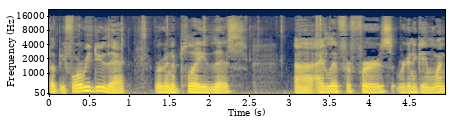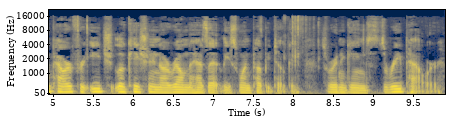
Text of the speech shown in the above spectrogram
but before we do that, we're going to play this. Uh, I live for furs. We're going to gain one power for each location in our realm that has at least one puppy token. So we're going to gain three power.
